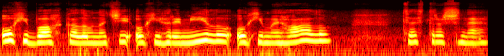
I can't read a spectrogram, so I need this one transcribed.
Ох і бахкало вночі, ох і гриміло, ох і мигало. Це страшне.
